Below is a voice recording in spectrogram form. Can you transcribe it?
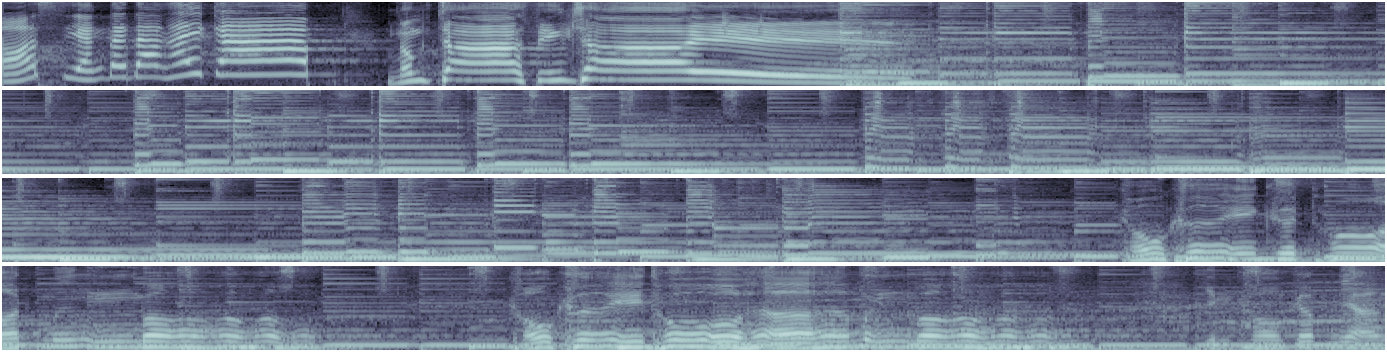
ขอเสียงดังๆให้กับ น้องจ่าสิงห์ชัย เขาเคยคืดฮอดมึงบอเขาเคยโทรหามึงบอกินข้าวกับหยัง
